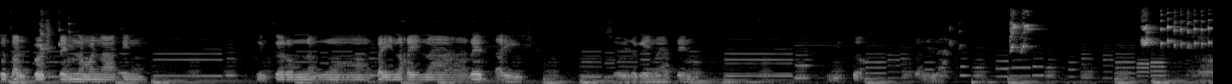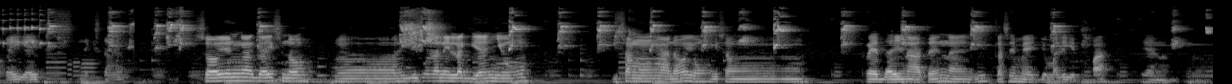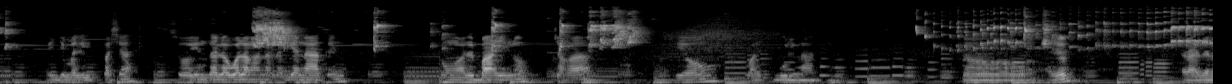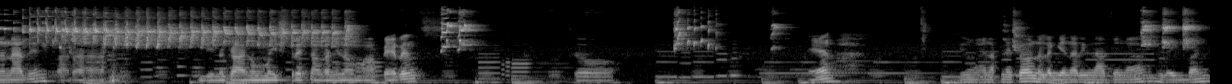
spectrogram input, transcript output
Total, first time naman natin nagkaroon ng painakay na red eye. So, ilagay natin dito sa kanila. Okay guys, next time. So, yun nga guys, no. Uh, hindi ko na nilagyan yung isang ano, yung isang red eye natin na kasi medyo maliit pa. Yan. Medyo maliit pa siya. So yung dalawa lang ang nalagyan natin. Yung albino tsaka yung white bull natin. So ayun. Sarada na natin para hindi na ganong may stress ang kanilang mga parents. So ayan. Yung anak nito, nalagyan na rin natin ng leg band.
